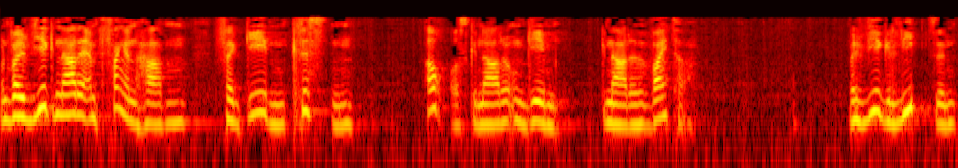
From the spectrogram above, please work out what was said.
Und weil wir Gnade empfangen haben, vergeben Christen auch aus Gnade und geben Gnade weiter. Weil wir geliebt sind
